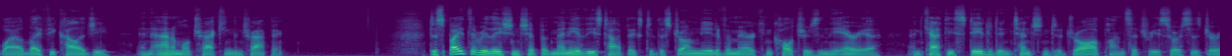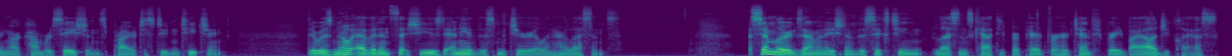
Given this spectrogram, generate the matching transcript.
wildlife ecology, and animal tracking and trapping. Despite the relationship of many of these topics to the strong Native American cultures in the area, and Kathy's stated intention to draw upon such resources during our conversations prior to student teaching, there was no evidence that she used any of this material in her lessons. A similar examination of the 16 lessons Kathy prepared for her 10th grade biology class,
